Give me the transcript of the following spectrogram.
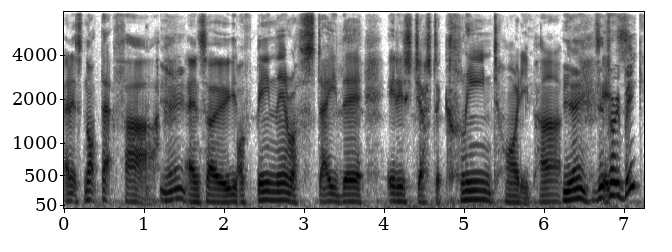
and it's not that far. Yeah. And so I've been there, I've stayed there. It is just a clean, tidy park. Yeah. Is it very big?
